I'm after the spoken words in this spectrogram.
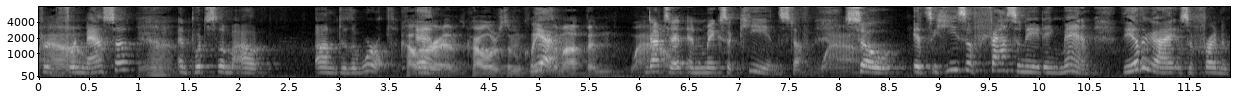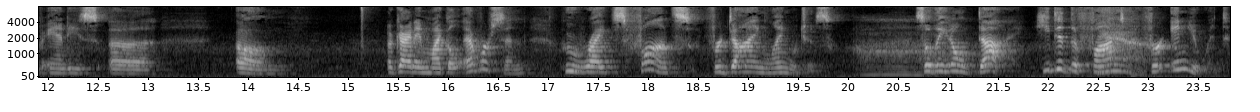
for, Wow. for NASA Yeah. and puts them out onto the world. Color And- and colors them, cleans Yeah. them up, and wow. That's it, and makes a key and stuff. Wow. So it's he's a fascinating man. The other guy is a friend of Andy's, uh, um, a guy named Michael Everson, who writes fonts for dying languages, so they don't die. He did the font Yeah. for Inuit.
